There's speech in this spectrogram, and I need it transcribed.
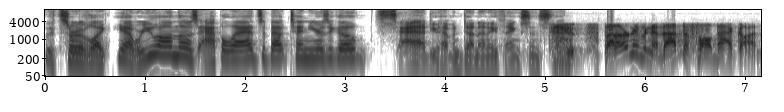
it's sort of like, yeah, were you on those Apple ads about 10 years ago? Sad you haven't done anything since then. But I don't even have that to fall back on.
